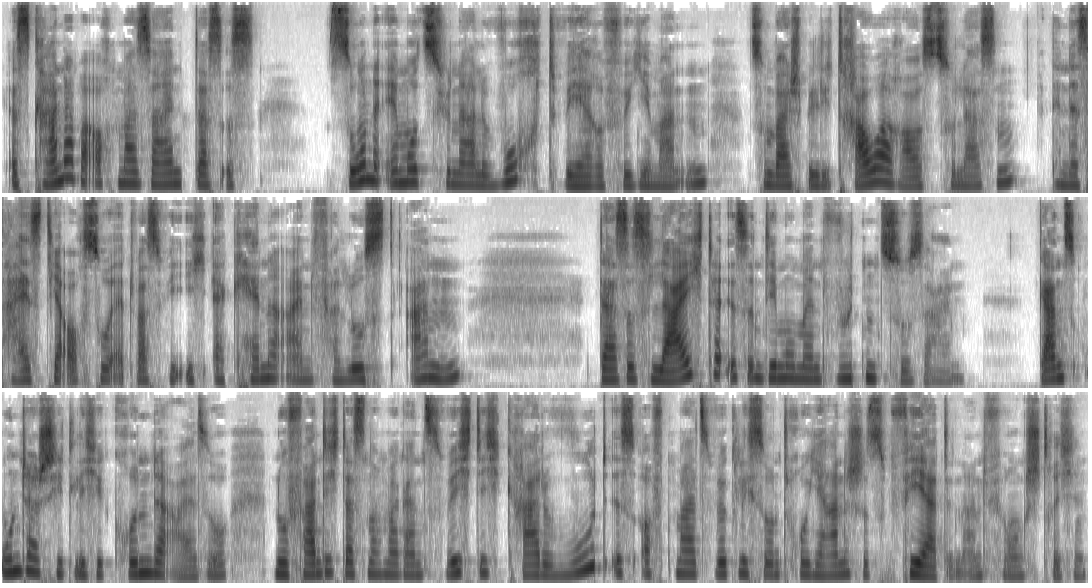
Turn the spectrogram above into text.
Es kann aber auch mal sein, dass es so eine emotionale Wucht wäre für jemanden, zum Beispiel die Trauer rauszulassen, denn das heißt ja auch so etwas wie ich erkenne einen Verlust an, dass es leichter ist, in dem Moment wütend zu sein. Ganz unterschiedliche Gründe also. Nur fand ich das nochmal ganz wichtig. Gerade Wut ist oftmals wirklich so ein trojanisches Pferd, in Anführungsstrichen.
